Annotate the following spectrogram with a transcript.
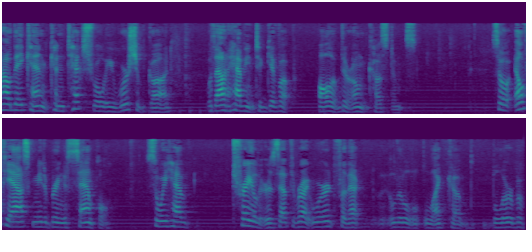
how they can contextually worship God without having to give up all of their own customs. So Elfie asked me to bring a sample. So we have trailer, is that the right word for that little like a blurb of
